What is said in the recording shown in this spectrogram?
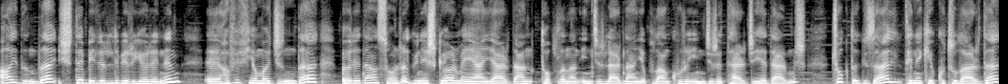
Aydın'da işte belirli bir yörenin e, hafif yamacında öğleden sonra güneş görmeyen yerden toplanan incirlerden yapılan kuru inciri tercih edermiş. Çok da güzel teneke kutularda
